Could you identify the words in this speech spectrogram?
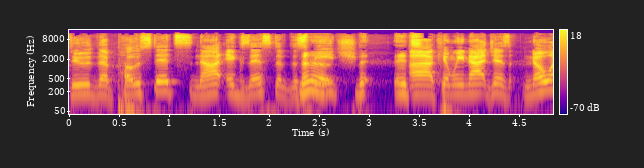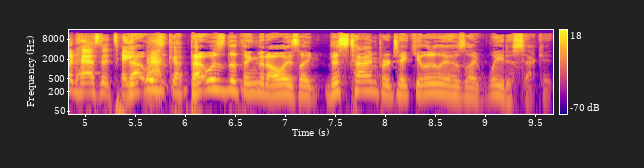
do the post-its not exist of the No, no, speech? it's uh, can we not just? No one has a tape that was backup. that was the thing that always like this time particularly I was like, wait a second.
